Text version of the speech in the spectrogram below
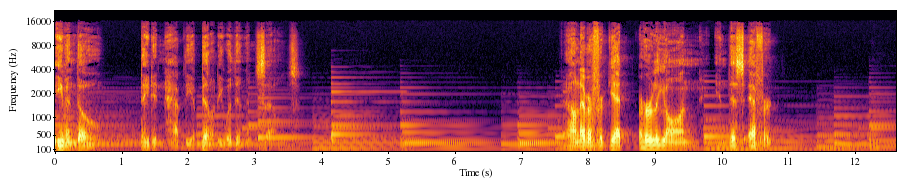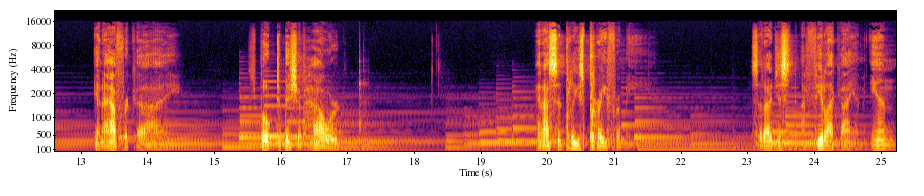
even though they didn't have the ability within themselves. And I'll never forget early on in this effort in Africa, I spoke to Bishop Howard. And I said, please pray for me. Said, I just, I feel like I am in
